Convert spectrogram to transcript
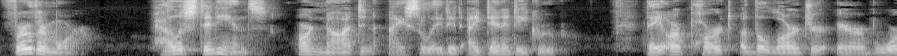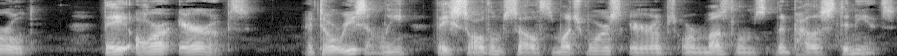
Furthermore, Palestinians are not an isolated identity group. They are part of the larger Arab world. They are Arabs. Until recently, they saw themselves much more as Arabs or Muslims than Palestinians.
